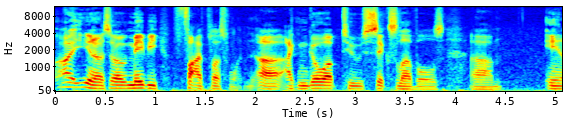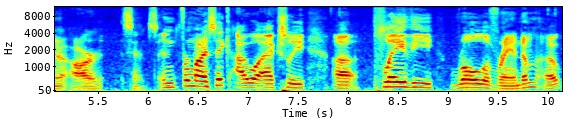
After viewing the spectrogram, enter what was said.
I, you know, so maybe 5 plus 1. Uh, I can go up to 6 levels. Um, in our sense. And for my sake, I will actually uh, play the role of random. Oh,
